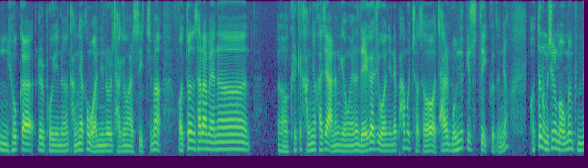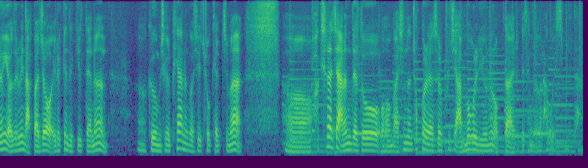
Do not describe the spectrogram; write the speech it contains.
음, 효과를 보이는 강력한 원인으로 작용할 수 있지만 어떤 사람에는 어, 그렇게 강력하지 않은 경우에는 네 가지 원인에 파묻혀서 잘 못 느낄 수도 있거든요. 어떤 음식을 먹으면 분명히 여드름이 나빠져 이렇게 느낄 때는 어, 그 음식을 피하는 것이 좋겠지만 어, 확실하지 않은데도 어, 맛있는 초콜릿을 굳이 안 먹을 이유는 없다 이렇게 생각을 하고 있습니다.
